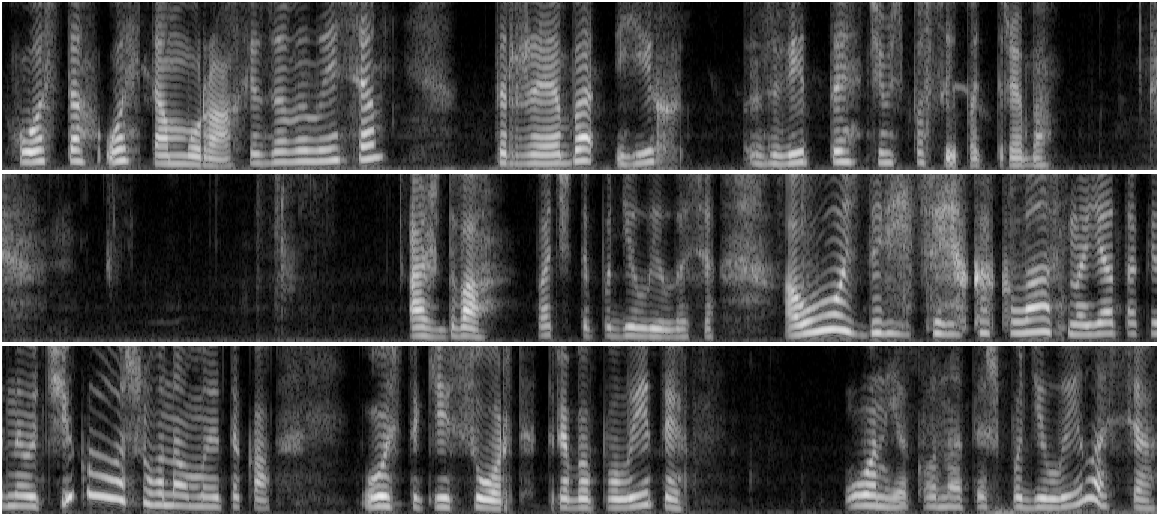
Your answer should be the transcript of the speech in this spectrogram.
хоста. Ой, там мурахи завелися. Треба їх звідти чимось посипати треба. Аж два. Бачите, поділилася. А ось дивіться, яка класна. Я так і не очікувала, що вона в мене така. Ось такий сорт. Треба полити. Он, як вона теж поділилася.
